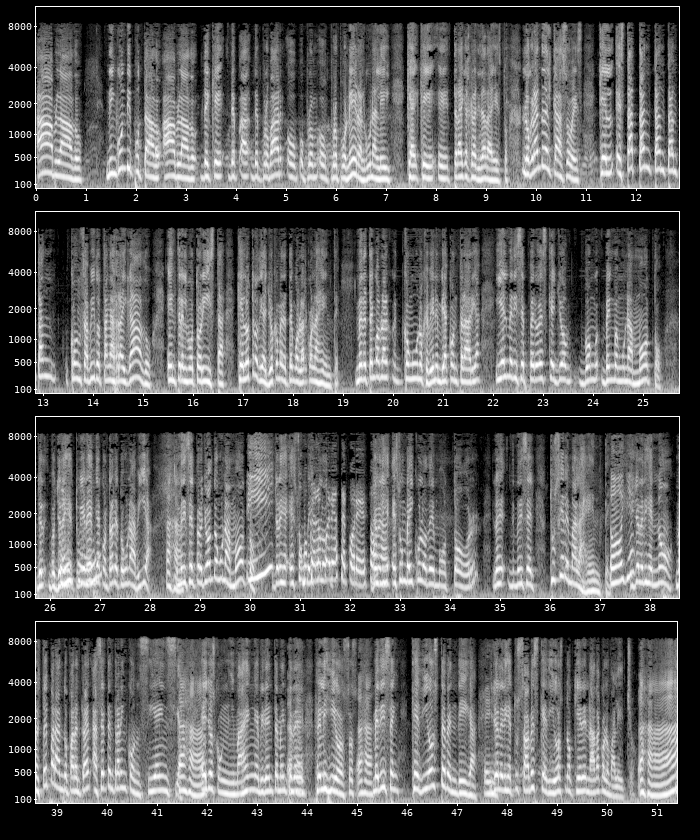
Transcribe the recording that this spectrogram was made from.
ha hablado ningún diputado ha hablado de que de, ah, probar o, proponer alguna ley que, que eh, traiga claridad a esto. Lo grande del caso es que está tan, tan, tan, tan consabido, tan arraigado entre el motorista, que el otro día yo que me detengo a hablar con la gente, me detengo a hablar con uno que viene en vía contraria y él me dice, pero es que yo vengo en una moto. Yo, le dije, tú vienes en vía contraria, esto es una vía. me dice, pero yo ando en una moto. ¿Y? Yo le dije, es un vehículo. lo puede hacer por eso? Yo le dije, es un vehículo de motor me dice él, tú sí eres mala gente. Oye. Y yo le dije, no, me estoy parando para entrar, hacerte entrar en conciencia. Ellos con imagen evidentemente de religiosos me dicen que Dios te bendiga. Y yo le dije, tú sabes que Dios no quiere nada con lo mal hecho.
